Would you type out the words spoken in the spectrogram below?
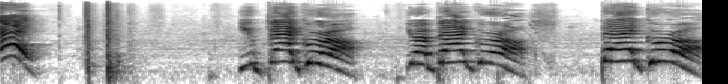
Hey! You bad girl! You're a bad girl! Bad girl!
